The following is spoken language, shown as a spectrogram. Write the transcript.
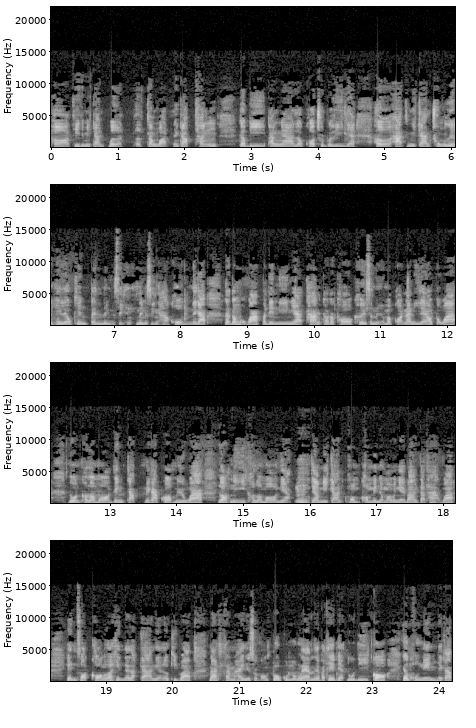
เอ่อที่จะมีการเปิดจังหวัดนะครับทั้งกระบี่พังงานแล้วก็ชลบุรีเนี่ยเอออาจจะมีการชงเรื่องให้เร็วขึ้นเป็น1สิงหนึ่งสิงหาคมนะครับแต่ต้องบอกว่าประเด็นนี้เนี่ยทางทททเคยเสนอมาก่อนหน้านี้แล้ว แต่ว่าโดนคอรมอเด้งกลับนะครับก็ไม่รู้ว่ารอบนี้คอรมอเนี่ยจะมีการคอมเมนต์ออกมาว่าไงบ้างแต่ถ้าหากว่าเห็นสอดคล้องแล้วเห็นในหลักการเนี่ยเราคิดว่าน่าจะทำให้ในส่วนของตัวกลุ่มโรงแรมในประเทศเนี่ยดูดีก็ยังคงเน้นนะครับ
